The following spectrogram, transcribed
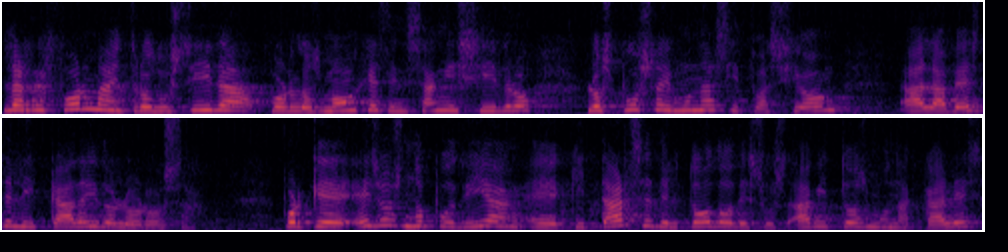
La reforma introducida por los monjes en San Isidro los puso en una situación a la vez delicada y dolorosa, porque ellos no podían eh, quitarse del todo de sus hábitos monacales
